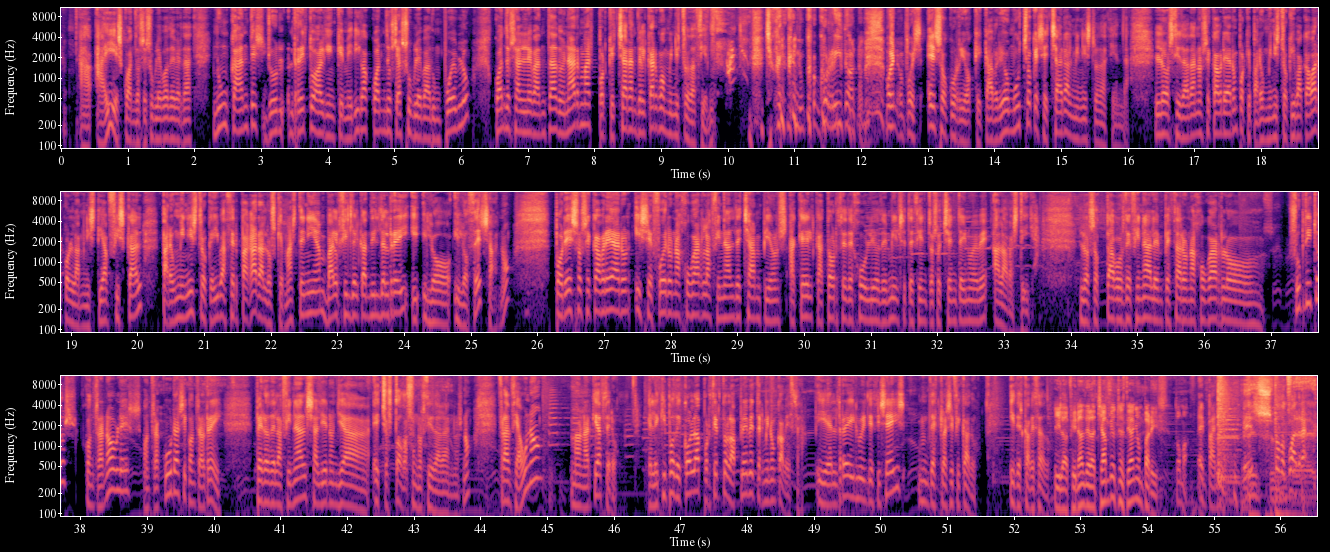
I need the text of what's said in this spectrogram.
Ahí es cuando se sublevó de verdad. Nunca antes yo reto a alguien que me diga cuándo se ha sublevado un pueblo, cuándo se han levantado en armas porque echaran del cargo a un ministro de Hacienda. yo creo que nunca ha ocurrido. ¿no? Bueno, pues eso ocurrió, que cabreó mucho que se echara al ministro de Hacienda. Los ciudadanos se cabrearon porque para un ministro que iba a acabar con la amnistía fiscal, para un ministro que iba a hacer pagar a los que más tenían, va el Gil del Candil del Rey y, y lo, y lo cesa, ¿no? Por eso se cabrearon y se fueron a jugar la final de Champions aquel 14 de julio de 1789 a la Bastilla. Los octavos de final empezaron a jugar los súbditos contra nobles, contra curas y contra el rey. Pero de la final salieron ya hechos todos unos ciudadanos, ¿no? Francia 1, monarquía 0. El equipo de cola, por cierto, la plebe terminó en cabeza. Y el rey Luis XVI desclasificado y descabezado. Y la final de la Champions este año en París. Toma. En París. ¿Ves? Todo cuadra.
